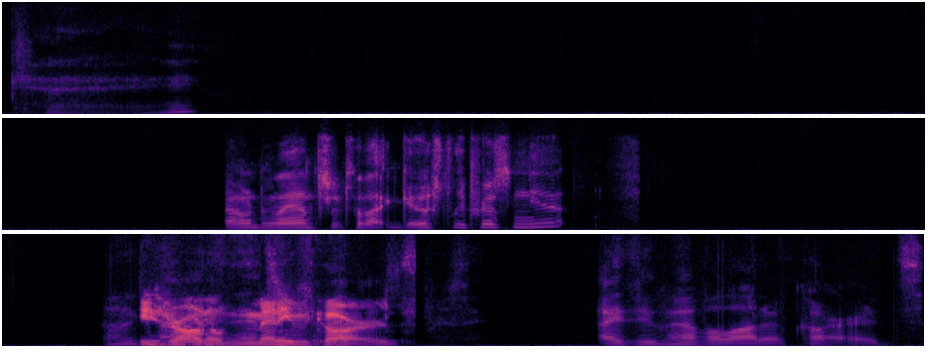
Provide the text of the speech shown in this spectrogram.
Okay. Found an answer to that ghostly prison yet? He's drawn that's many cards. I do have a lot of cards.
